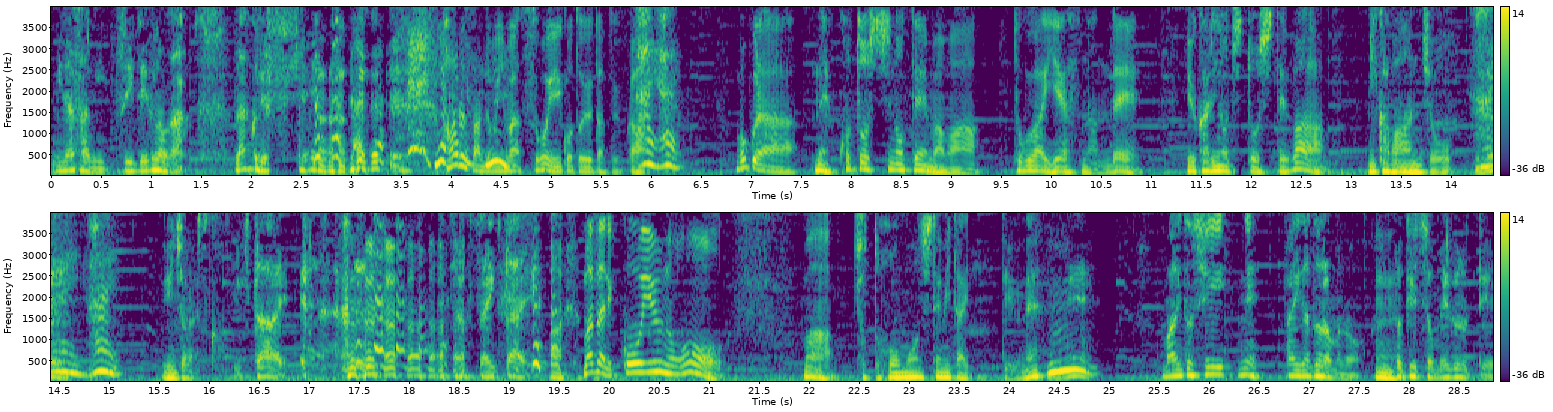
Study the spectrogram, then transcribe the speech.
皆さんについていくのが 楽ですしね。ハルさんでも今すごいいいことを言ったというか、はいはい。僕らね今年のテーマは徳川家康なんでゆかりの地としては三河安城。はいはい。いいんじゃないですか、行きたい。めちゃくちゃ行きたい。はいまさにこういうのをまあちょっと訪問してみたいっていうね、ね。毎年ね大河ドラマのうんロケ地を巡るって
